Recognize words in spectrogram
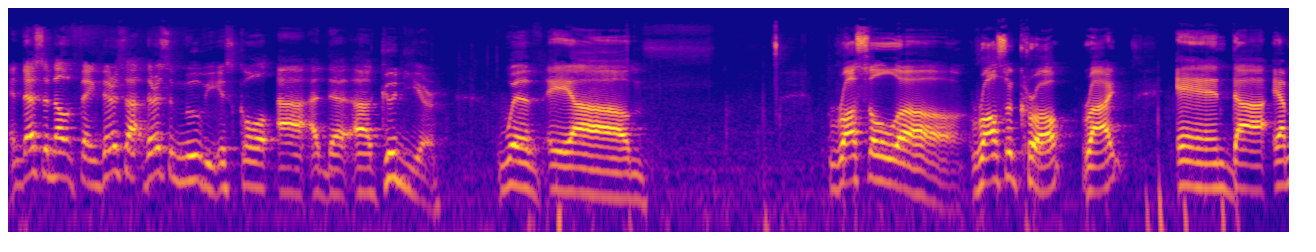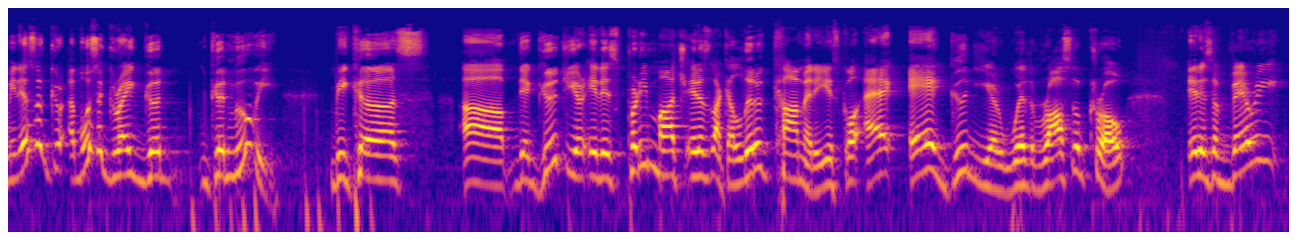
and that's another thing. There's a there's a movie. It's called uh, the uh, Good Year, with a um, Russell uh, Russell Crowe, right? And uh, I mean, it's a it was a great good good movie because uh, the Good Year it is pretty much it is like a little comedy. It's called a, a Good Year with Russell Crowe. It is a very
